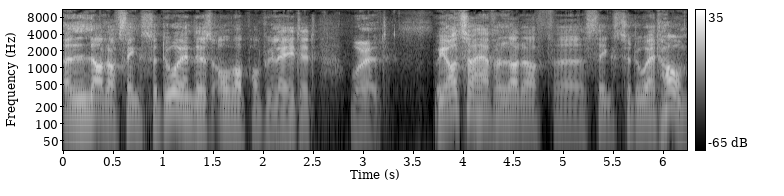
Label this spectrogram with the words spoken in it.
a lot of things to do in this overpopulated world. We also have a lot of uh, things to do at home.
